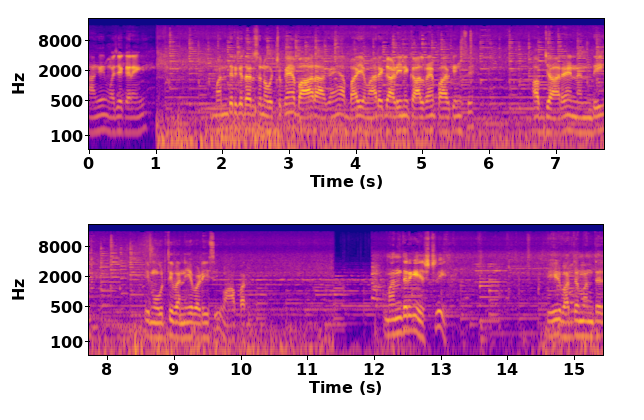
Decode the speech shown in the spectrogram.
आगे मज़े करेंगे। मंदिर के दर्शन हो चुके हैं, बाहर आ गए हैं। अब भाई हमारे गाड़ी निकाल रहे हैं पार्किंग से। अब जा रहे हैं नंदी की मूर्ति बनी है बड़ी सी, वहाँ पर। मंदिर की हिस्ट्री वीरभद्र मंदिर,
